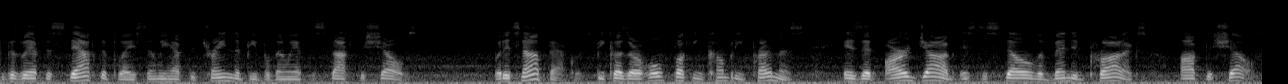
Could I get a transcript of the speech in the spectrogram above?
because we have to staff the place, then we have to train the people, then we have to stock the shelves. But it's not backwards because our whole fucking company premise is that our job is to sell the vended products off the shelves.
